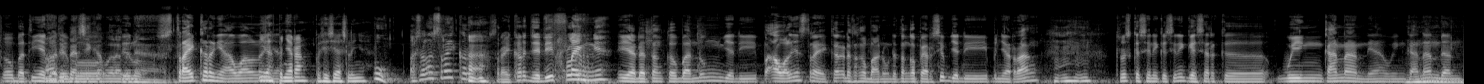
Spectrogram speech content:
Oh, berarti ya Oh, di 2000 Persika bola dulu. benar. Strikernya awalnya. Iya, penyerang posisi aslinya. Uh, asalnya striker. Striker jadi flank ya. Iya datang ke Bandung jadi awalnya striker datang ke Bandung datang ke Persib jadi penyerang terus ke sini ke sini geser ke wing kanan ya wing kanan dan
